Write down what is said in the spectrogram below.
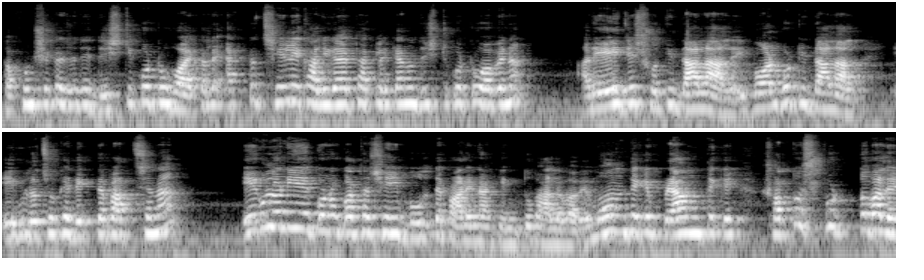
তখন সেটা যদি দৃষ্টিকটু হয়, তাহলে একটা ছেলে খালি গায়ে থাকলে কেন দৃষ্টিকটু হবে না? আর, এই যে সতী দালাল, এই বরবটি দালাল, এগুলো চোখে দেখতে পাচ্ছে না? এগুলো নিয়ে কোনো কথা সেই বলতে পারে না কিন্তু ভালোভাবে। মন থেকে, প্রাণ থেকে স্বতঃস্ফূর্ত বলে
